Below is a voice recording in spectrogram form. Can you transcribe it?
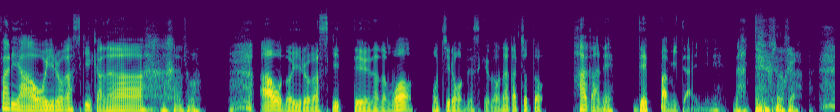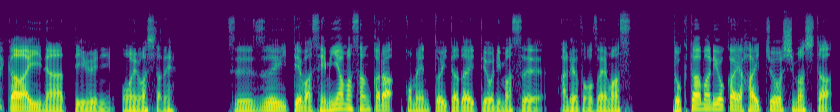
ぱり青色が好きかな。あの、青の色が好きっていうのももちろんですけど、なんかちょっと歯がね、出っ歯みたいに、ね、なってるのが 可愛いなっていうふうに思いましたね。続いてはセミヤマさんからコメントいただいております。ありがとうございます。ドクターマリオ会拝聴しました。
